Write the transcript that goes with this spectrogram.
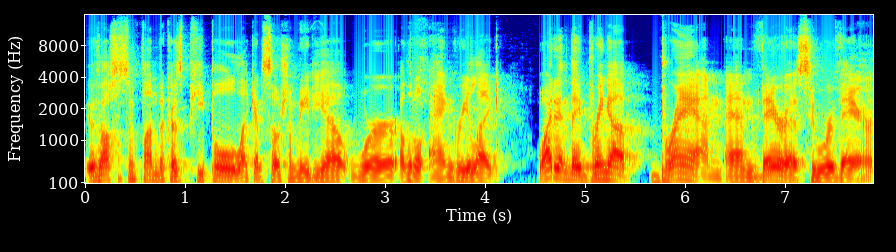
It was also some fun because people like on social media were a little angry, like, why didn't they bring up Bran and Varys who were there?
